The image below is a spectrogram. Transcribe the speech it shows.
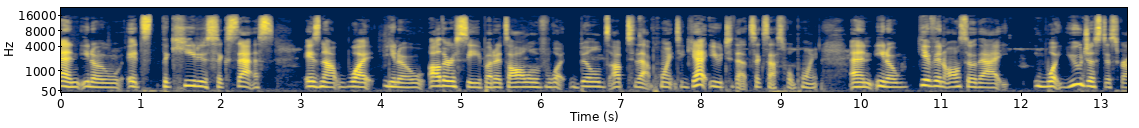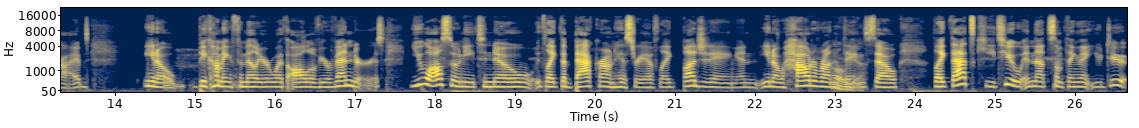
And you know it's the key to success is not what you know others see but it's all of what builds up to that point to get you to that successful point. And you know given also that what you just described you know becoming familiar with all of your vendors you also need to know like the background history of like budgeting and you know how to run Oh, yeah. things so like that's key too and that's something that you do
